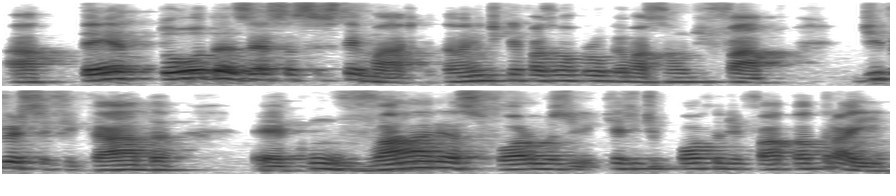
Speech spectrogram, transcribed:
até todas essas sistemáticas. Então, a gente quer fazer uma programação de fato diversificada, é, com várias formas de que a gente possa de fato atrair.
